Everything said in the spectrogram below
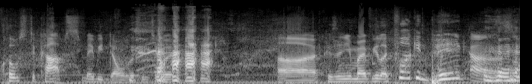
close to cops, maybe don't listen to it. uh cuz then you might be like fucking pig. Don't know, something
